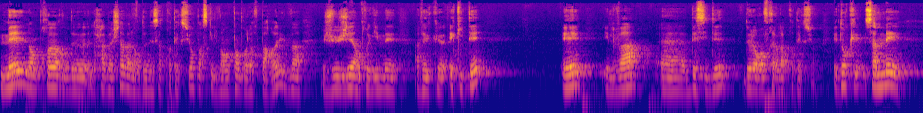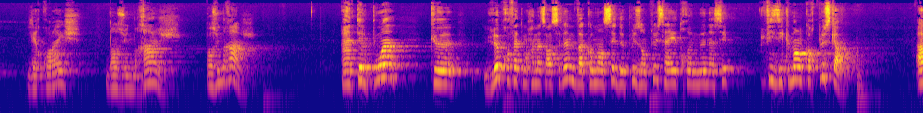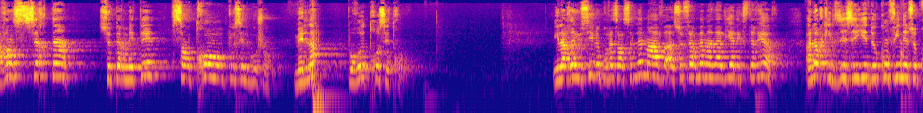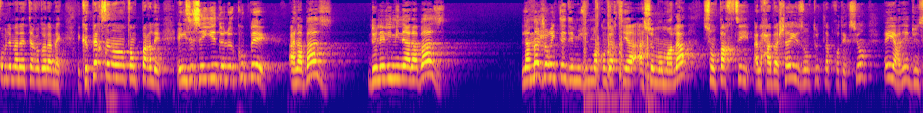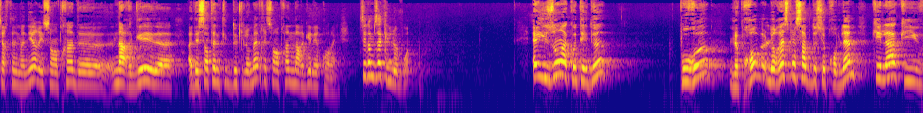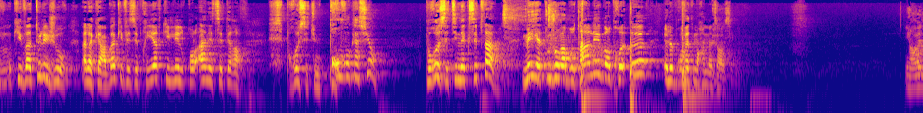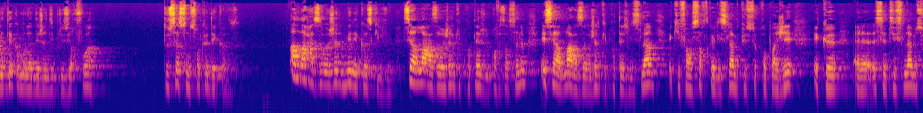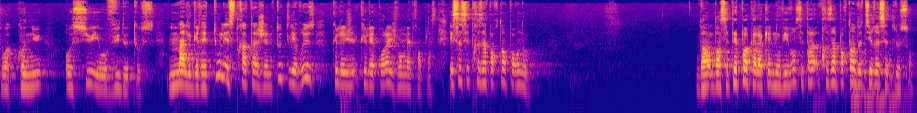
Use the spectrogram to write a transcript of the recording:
Mais l'empereur de l'Habasha va leur donner sa protection parce qu'il va entendre leurs paroles, il va juger entre guillemets avec euh, équité et il va euh, décider de leur offrir la protection. Et donc ça met les Quraysh dans une rage, dans une rage, à un tel point que le prophète Mohammed va commencer de plus en plus à être menacé physiquement encore plus qu'avant. Avant, certains se permettaient sans trop pousser le bouchon. Mais là, pour eux, trop c'est trop. Il a réussi, le prophète à, à se faire même un allié à l'extérieur alors qu'ils essayaient de confiner ce problème à l'intérieur de la Mecque et que personne n'en entend parler, et ils essayaient de le couper à la base, de l'éliminer à la base, la majorité des musulmans convertis à, ce moment-là sont partis à Al-Habasha, ils ont toute la protection, et d'une certaine manière, ils sont en train de narguer, euh, à des centaines de kilomètres, ils sont en train de narguer les Quraysh. C'est comme ça qu'ils le voient. Et ils ont à côté d'eux, pour eux, le, le, responsable de ce problème, qui est là, qui, qui, va tous les jours à la Kaaba, qui fait ses prières, qui lit le Coran, etc. Pour eux, c'est une provocation. Pour eux, c'est inacceptable. Mais il y a toujours Abu Talib entre eux et le prophète Mohammed. Et en réalité, comme on l'a déjà dit plusieurs fois, tout ça, ce ne sont que des causes. Allah Azzawajal met les causes qu'il veut. C'est Allah Azzawajal qui protège le prophète sallam et c'est Allah Azzawajal qui protège l'islam et qui fait en sorte que l'islam puisse se propager et que euh, cet islam soit connu au su et au vu de tous, malgré tous les stratagèmes, toutes les ruses que les, que les Quraysh vont mettre en place. Et ça, c'est très important pour nous. Dans, cette époque à laquelle nous vivons, c'est très important de tirer cette leçon.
